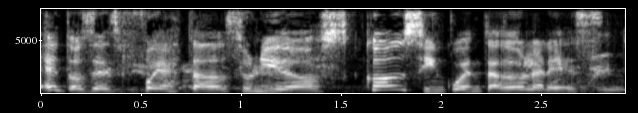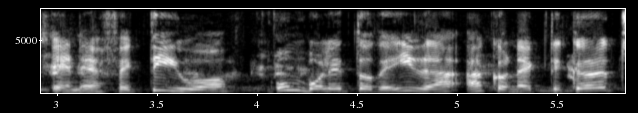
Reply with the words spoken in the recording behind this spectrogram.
Entonces fue a Estados Unidos con 50 dólares en efectivo, un boleto de ida a Connecticut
